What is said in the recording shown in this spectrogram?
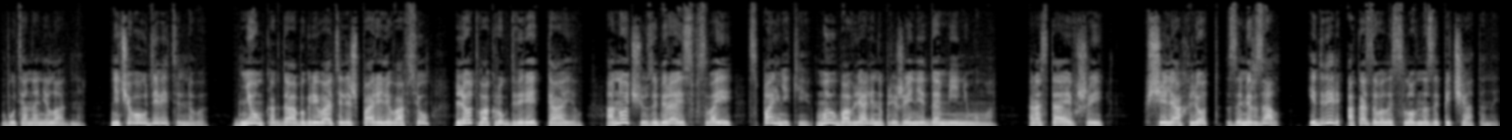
будь она неладна. Ничего удивительного. Днем, когда обогреватели шпарили вовсю, лед вокруг дверей таял, а ночью, забираясь в свои спальники, мы убавляли напряжение до минимума. Растаявший в щелях лед замерзал, и дверь оказывалась словно запечатанной.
